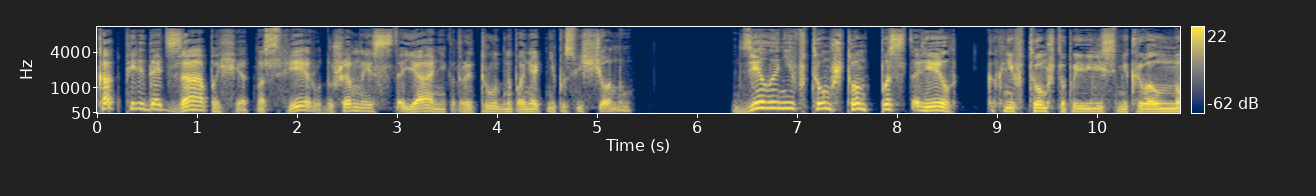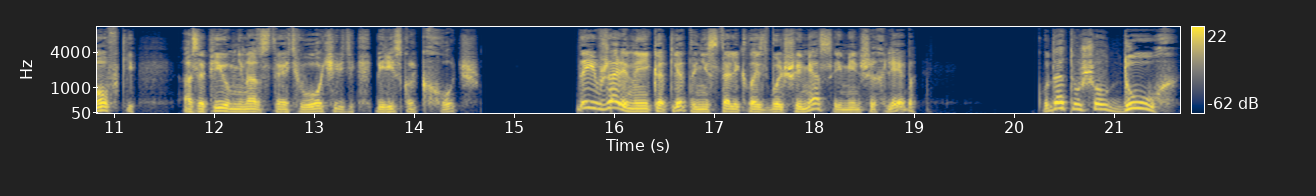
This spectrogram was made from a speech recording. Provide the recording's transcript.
Как передать запахи, атмосферу, душевное состояние, которое трудно понять непосвященному? Дело не в том, что он постарел, как не в том, что появились микроволновки, а за пивом не надо стоять в очереди, бери сколько хочешь. Да и в жареные котлеты не стали класть больше мяса и меньше хлеба. Куда-то ушел дух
